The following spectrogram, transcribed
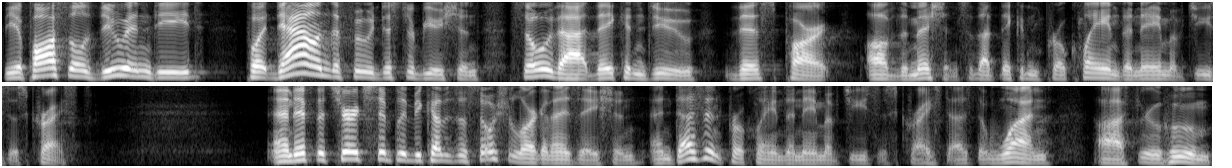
The apostles do indeed put down the food distribution so that they can do this part of the mission, so that they can proclaim the name of Jesus Christ. And if the church simply becomes a social organization and doesn't proclaim the name of Jesus Christ as the one uh, through whom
